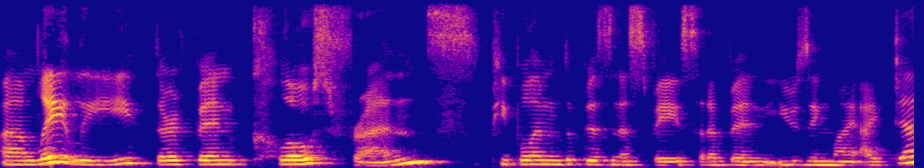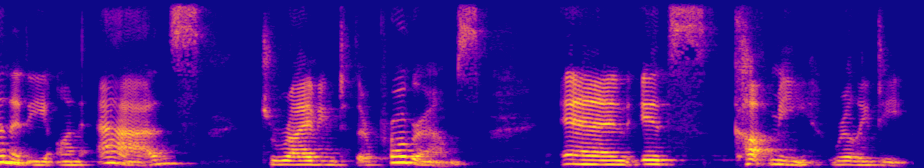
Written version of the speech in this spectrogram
Um, lately, there have been close friends, people in the business space that have been using my identity on ads, driving to their programs and it's cut me really deep.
